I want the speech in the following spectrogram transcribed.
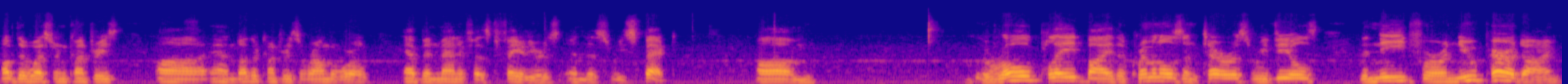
of the Western countries uh, and other countries around the world have been manifest failures in this respect. Um, the role played by the criminals and terrorists reveals the need for a new paradigm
